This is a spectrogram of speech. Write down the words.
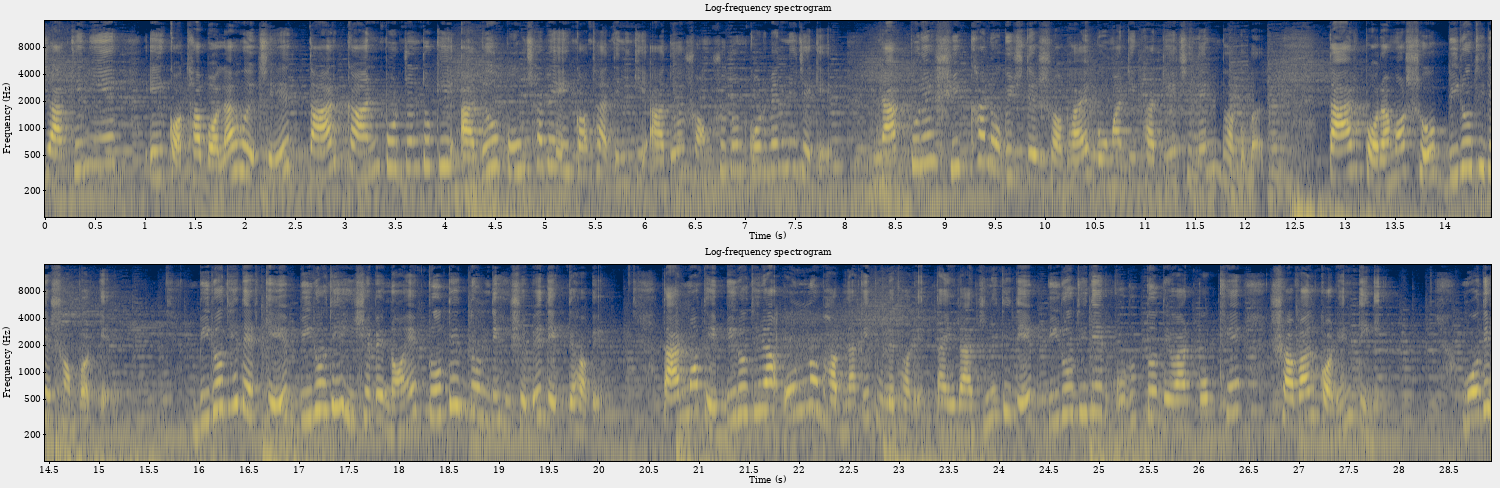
যাকে নিয়ে এই কথা বলা হয়েছে, তার কান পর্যন্ত কি আদৌ পৌঁছাবে এই কথা? তিনি কি আদৌ সংশোধন করবেন নিজেকে? নাগপুরের শিক্ষানবিশদের সভায় বোমাটি ফাটিয়েছিলেন ভগবত। তার পরামর্শ বিরোধীদের সম্পর্কে। বিরোধীদেরকে বিরোধী হিসেবে নয়, প্রতিদ্বন্দ্বী হিসেবে দেখতে হবে। তার মতে, বিরোধীরা অন্য ভাবনাকে তুলে ধরেন, তাই রাজনীতিতে বিরোধীদের গুরুত্ব দেওয়ার পক্ষে সওয়াল করেন তিনি। মোদী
